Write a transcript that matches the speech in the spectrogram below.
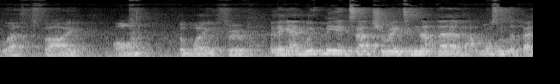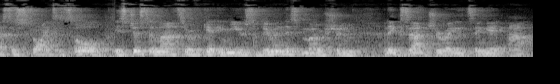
left thigh on the way through. And again, with me exaggerating that there, that wasn't the best of strikes at all. It's just a matter of getting used to doing this motion and exaggerating it at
